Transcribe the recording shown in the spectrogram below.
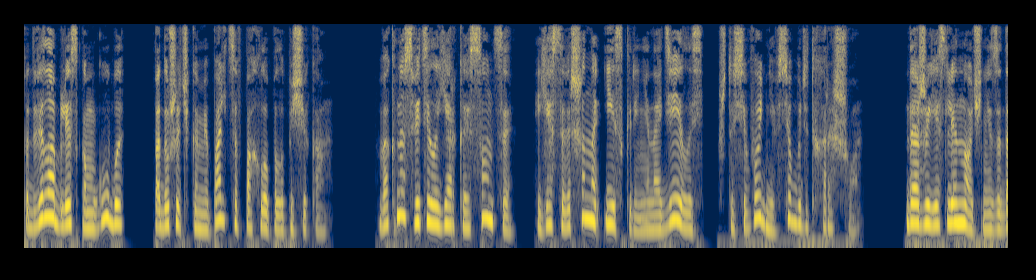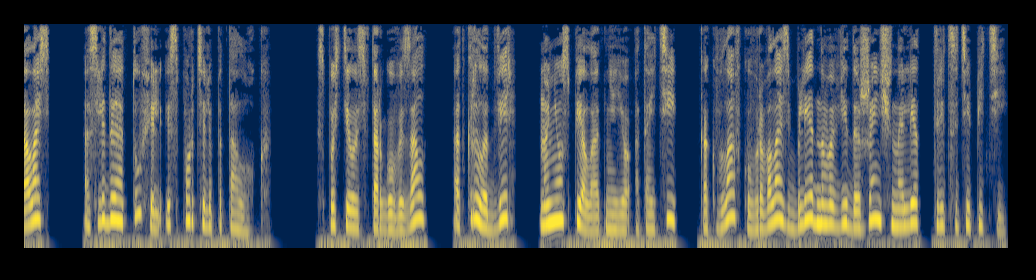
подвела блеском губы, подушечками пальцев похлопала по щекам. В окно светило яркое солнце, я совершенно искренне надеялась, что сегодня все будет хорошо. Даже если ночь не задалась, а следы от туфель испортили потолок. Спустилась в торговый зал, открыла дверь, но не успела от нее отойти, как в лавку ворвалась бледного вида женщина лет 35.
